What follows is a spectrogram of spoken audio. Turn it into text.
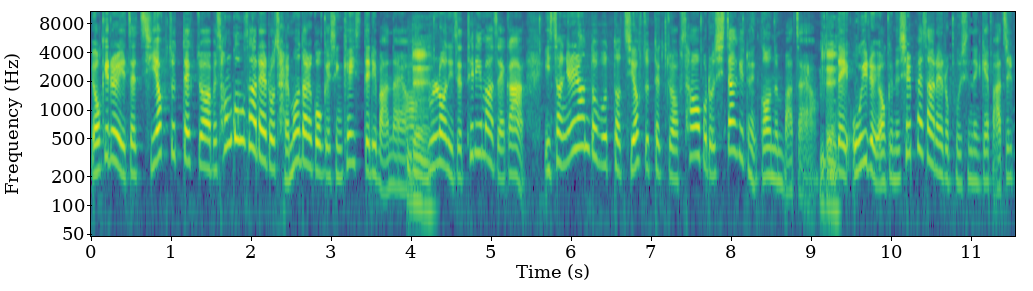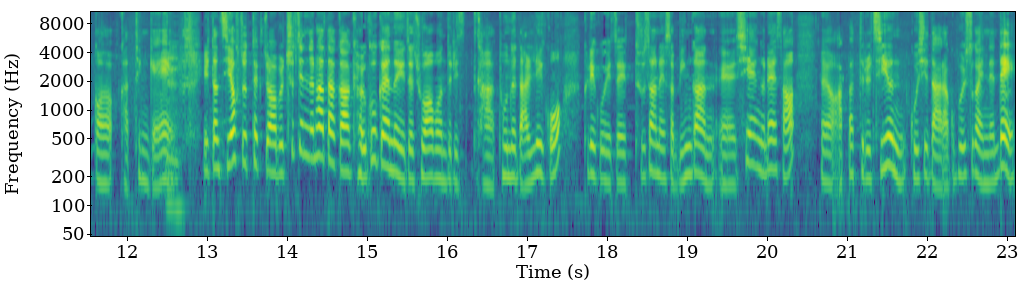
여기를 이제 지역주택조합의 성공 사례로 잘못 알고 계신 케이스들이 많아요. 네. 물론 이제 트리마제가 2001년도부터 지역주택조합 사업으로 시작이 된 거는 맞아요. 네. 근데 오히려 여기는 실패 사례로 보시는 게 맞을 것 같은 게 네. 일단 지역주택조합을 추진 을 하다가 결국에는 이제 조합원들이 다 돈을 날리고 그리고 이제 두산에서 민간에 시행을 해서 어, 아파트를 지은 곳이다라고 볼 수가 있는데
